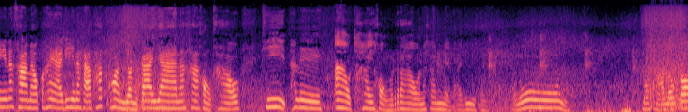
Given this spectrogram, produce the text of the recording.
นี้นะคะ แมวก็ให้อาดีนะคะ พักผ่อนหย่อนกายยานะคะของเขาที่ทะเลอ่าวไทยของเรานะคะมีไหนอาดี้ตรงนู้นนะคะ แล้วก็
